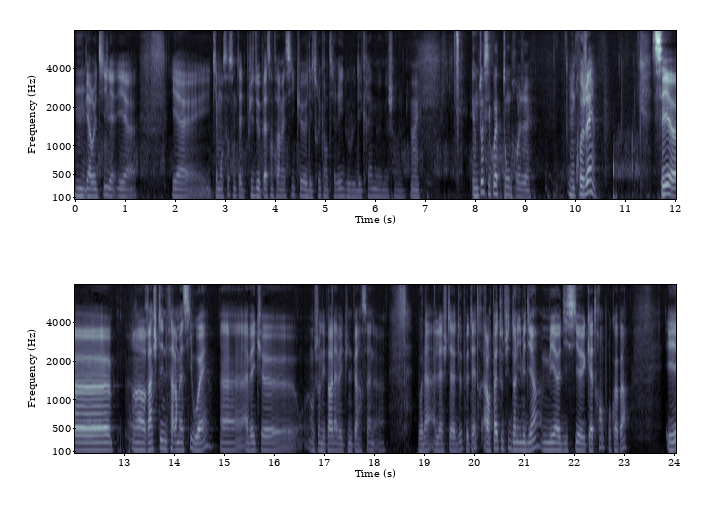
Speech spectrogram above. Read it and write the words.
Hmm. hyper utiles et, euh, et, qui, à mon sens, ont peut-être plus de place en pharmacie que des trucs anti-rides ou des crèmes, machin. voilà. Et donc toi, c'est quoi ton projet? Mon projet, c'est euh, racheter une pharmacie, ouais. euh, avec, euh, j'en ai parlé avec une personne. voilà, l'acheter à deux peut-être. Alors pas tout de suite dans l'immédiat, mais d'ici 4 ans, pourquoi pas. Et,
